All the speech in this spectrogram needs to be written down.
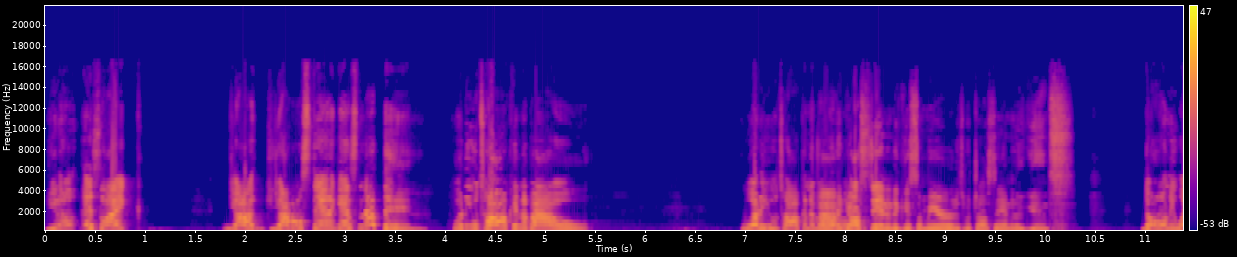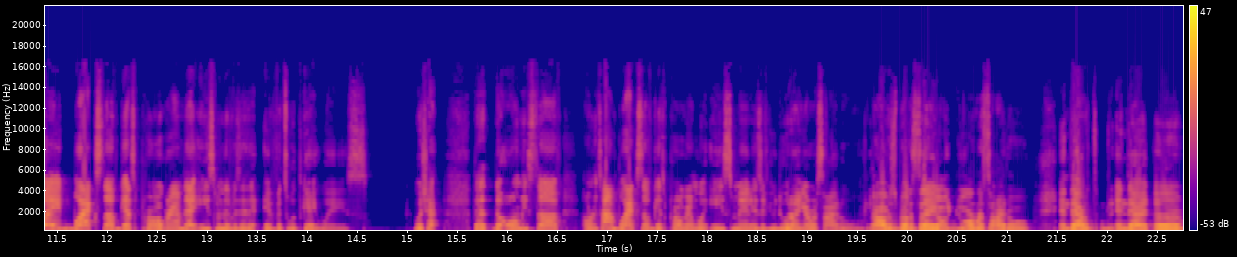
You know, it's like y'all y'all don't stand against nothing. What are you talking about? What are you talking about? Right, y'all standing against a mirror is what y'all standing against. the only way black stuff gets programmed at Eastman if it's, if it's with gateways. Which ha- that the only stuff, only time black stuff gets programmed with Eastman is if you do it on your recital. I was about to say on your recital and that and that uh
